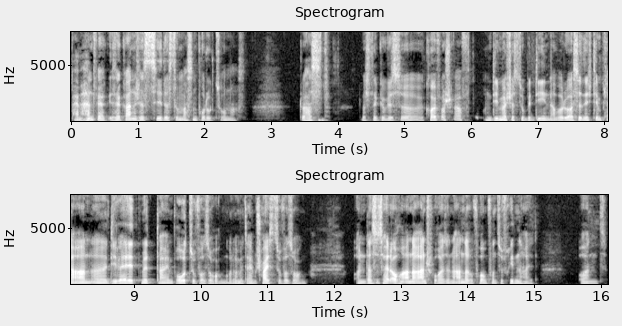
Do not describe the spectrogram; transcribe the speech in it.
Beim Handwerk ist ja gar nicht das Ziel, dass du Massenproduktion machst. Du hast, du hast eine gewisse Käuferschaft und die möchtest du bedienen, aber du hast ja nicht den Plan, äh, die Welt mit deinem Brot zu versorgen oder mit deinem Scheiß zu versorgen. Und das ist halt auch ein anderer Anspruch, also eine andere Form von Zufriedenheit. Und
